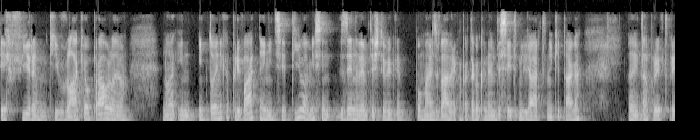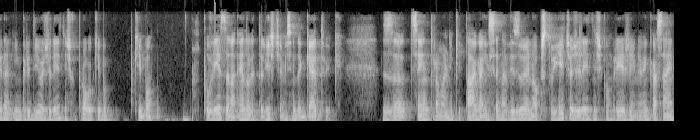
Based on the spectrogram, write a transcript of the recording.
teh firm, ki vlake upravljajo. No, in, in to je neka privatna inicijativa, mislim, zdaj ne vem te številke, po malem iz glave, rekel, ampak tako, ker ne vem, 10 milijard, nekaj takega. Je ta projekt vreden in gradijo železniško progo, ki bo, ki bo povezala eno letališče, mislim, da je Gatwick, z centrom ali nekaj takega in se navezuje na obstoječo železniško mrežo. Ne vem, kaj vse in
